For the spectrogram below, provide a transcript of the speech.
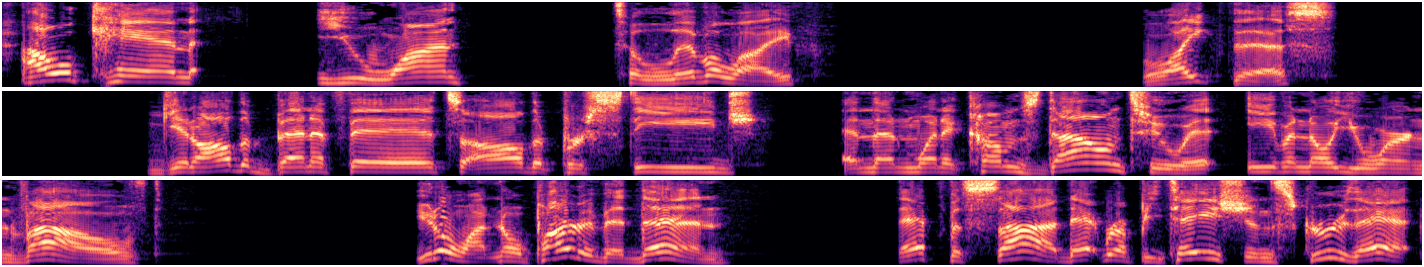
How can you want to live a life like this, get all the benefits, all the prestige, and then when it comes down to it, even though you were involved, you don't want no part of it then. that facade, that reputation, screw that.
